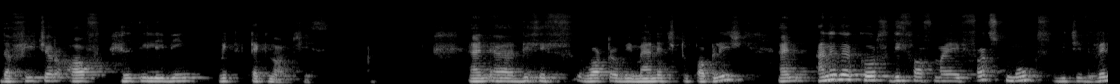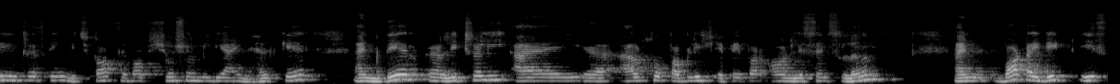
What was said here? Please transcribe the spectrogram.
the future of healthy living with technologies. And uh, this is what we managed to publish. And another course, this was my first MOOCs, which is very interesting, which talks about social media in healthcare. And there, uh, literally, I uh, also published a paper on lessons learned. And what I did is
